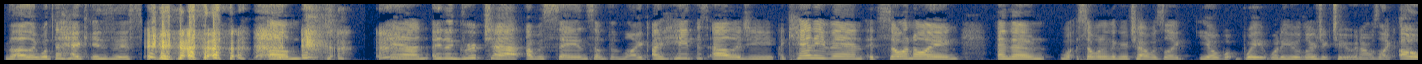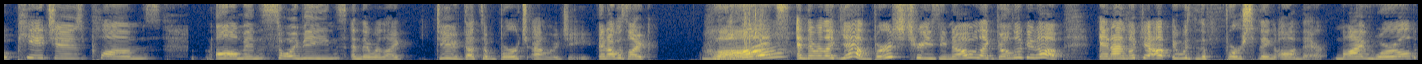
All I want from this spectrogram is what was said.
like what the heck is this? um and in a group chat i was saying something like i hate this allergy i can't even it's so annoying and then someone in the group chat was like yo wh- wait what are you allergic to and i was like oh peaches plums almonds soybeans and they were like dude that's a birch allergy and i was like what? Huh? And they were like, yeah, birch trees, you know? Like, go look it up. And I looked it up. It was the first thing on there. My world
